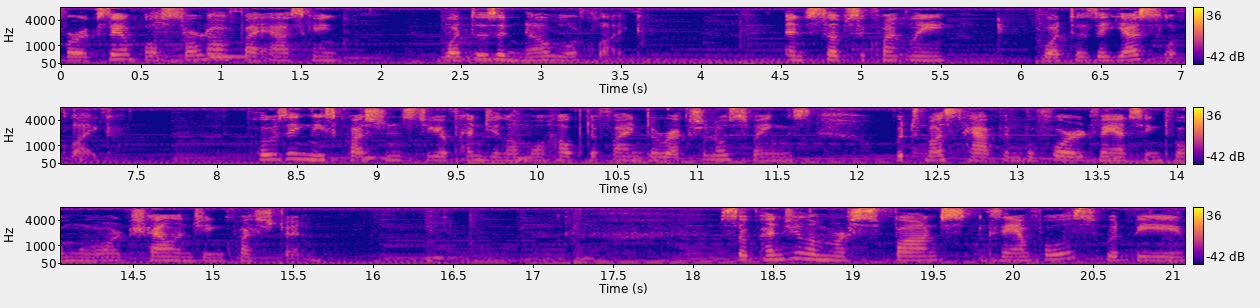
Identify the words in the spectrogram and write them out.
For example, start off by asking, What does a no look like? And subsequently, What does a yes look like? Posing these questions to your pendulum will help define directional swings, which must happen before advancing to a more challenging question. So, pendulum response examples would be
